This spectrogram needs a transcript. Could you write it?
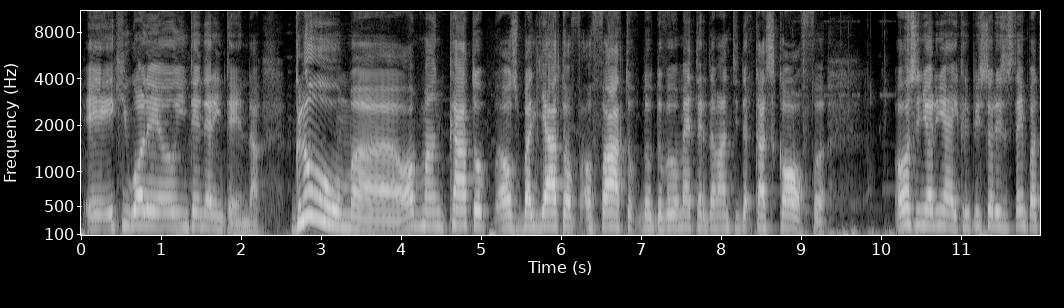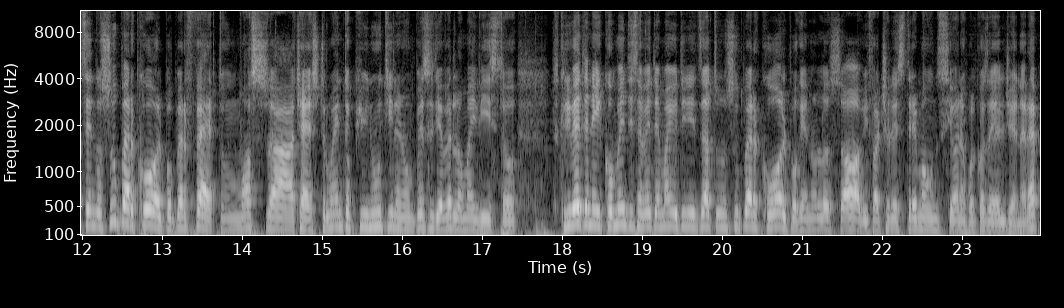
E, chi vuole intendere intenda. Gloom, ho mancato, ho sbagliato, ho, fatto, dovevo mettere davanti Off. Oh signori miei, Creepy Stories sta impazzendo, super colpo, perfetto, mossa, cioè strumento più inutile, non penso di averlo mai visto. Scrivete nei commenti se avete mai utilizzato un super colpo, che non lo so, vi faccio l'estrema unzione, qualcosa del genere.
